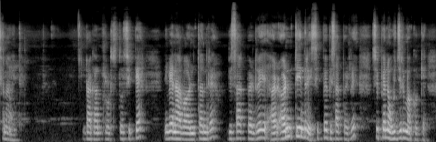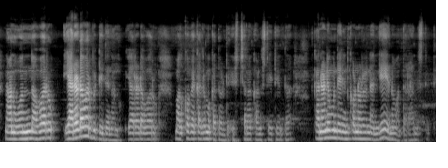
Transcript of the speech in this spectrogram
ಚೆನ್ನಾಗೈತೆ. ಡ್ರಾಗನ್ ಫ್ರೂಟ್ಸ್ದು ಸಿಪ್ಪೆ. ನೀವೇನಾವು ಅಂತಂದರೆ ತಂದರೆ ಬಿಸಾಕ್ಬೇಡ್ರಿ ಹಣ್- ಹಣ್ಣು ತಿಂದ್ರಿ ಸಿಪ್ಪೆ ಬಿಸಾಕ್ಬೇಡ್ರಿ ಸಿಪ್ಪೆನ ಉಜ್ರಿ ಮಕ್ಕಕ್ಕೆ ನಾನು ಒನ್ ಅವರು ಎರಡು ಅವರ್ ಬಿಟ್ಟಿದ್ದೆ ನಾನು ಎರಡು ಅವರು ಮಲ್ಕೋಬೇಕಾದ್ರೆ ಮುಖ ತೊಳ್ದೆ. ಎಷ್ಟು ಚೆನ್ನಾಗಿ ಕಾಣಿಸ್ತೈತಿ ಅಂತ. ಕನ್ನಡ ಮುಂದೆ ನಿಂತ್ಕೊಂಡು ನೋಡ್ರೆ ನನಗೆ ಏನೋ ಒಂಥರ ಅನಿಸ್ತೈತಿ.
